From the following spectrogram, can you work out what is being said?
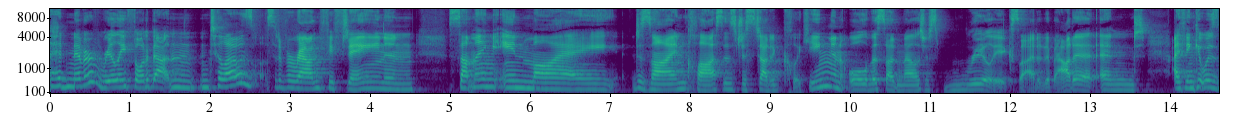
had never really thought about un- until I was sort of around 15 and something in my design classes just started clicking and all of a sudden I was just really excited about it and I think it was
